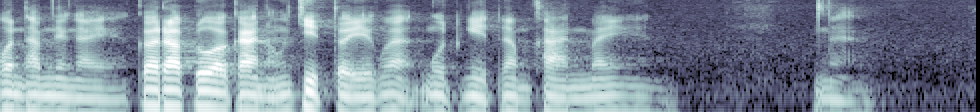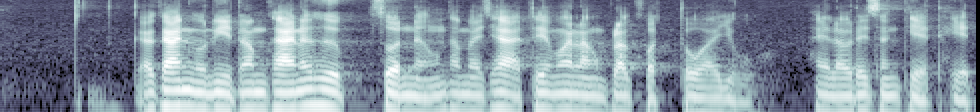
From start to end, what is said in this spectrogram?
คนทำยังไง ก็รับรู้อาการของจิตตัวเองว่าหงุดหงิดรำคาญไหม นะอาการหงุดหงิดรำคาญก็คือส่วนหนึ่งของธรรมชาติที่กำลังปรากฏตัวอยู่ ให้เราได้สังเกตเห็น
